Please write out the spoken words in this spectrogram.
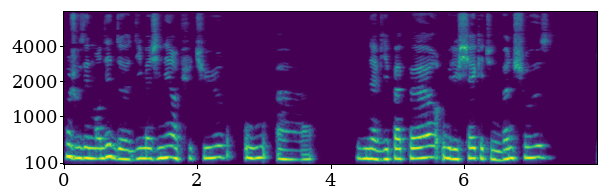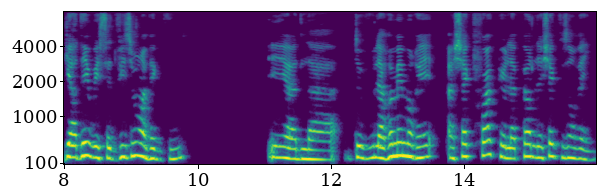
quand je vous ai demandé d'imaginer un futur où euh, vous n'aviez pas peur, où l'échec est une bonne chose. Gardez oui cette vision avec vous et euh, de la de vous la remémorer à chaque fois que la peur de l'échec vous envahit.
